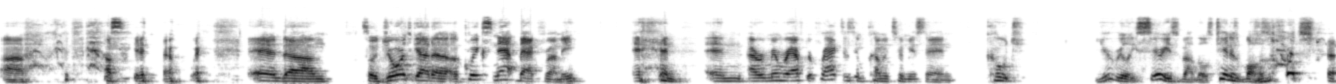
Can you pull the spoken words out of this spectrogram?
Uh, I'll say it that way. And um, so George got a, a, quick snapback from me, and and I remember after practice him coming to me and saying, "Coach, you're really serious about those tennis balls, aren't you?"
